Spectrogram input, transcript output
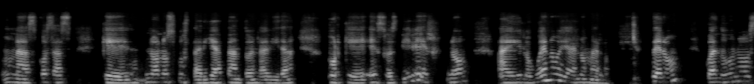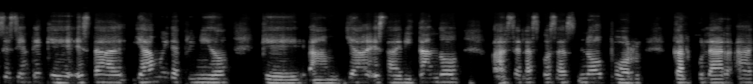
unas cosas que no nos gustaría tanto en la vida, porque eso es vivir, ¿no? Hay lo bueno y hay lo malo. Pero cuando uno se siente que está ya muy deprimido, que ya está evitando hacer las cosas no por calcular, ah,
